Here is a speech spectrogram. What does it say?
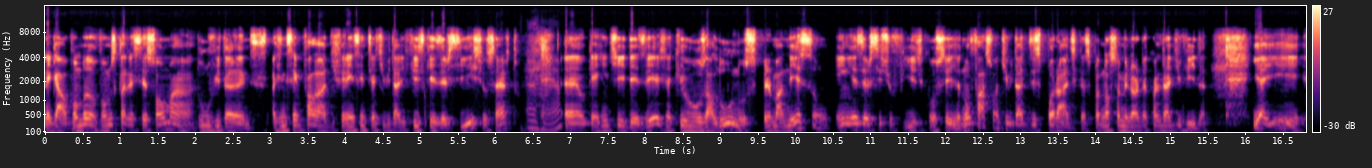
Legal, vamos, vamos esclarecer só uma dúvida antes. A gente sempre fala a diferença entre atividade física e exercício, certo? Uhum. É, o que a gente deseja é que os alunos permaneçam em exercício físico, ou seja, não façam atividades esporádicas para nossa melhor da qualidade de vida. E aí,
